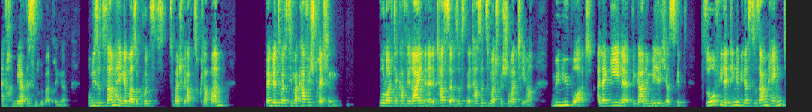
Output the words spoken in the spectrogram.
einfach mehr Wissen rüberbringe um diese Zusammenhänge mal so kurz zum Beispiel abzuklappern, wenn wir jetzt über das Thema Kaffee sprechen, wo läuft der Kaffee rein? In eine Tasse. Also ist eine Tasse zum Beispiel schon mal ein Thema. Menüboard, Allergene, vegane Milch. Also es gibt so viele Dinge, wie das zusammenhängt,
